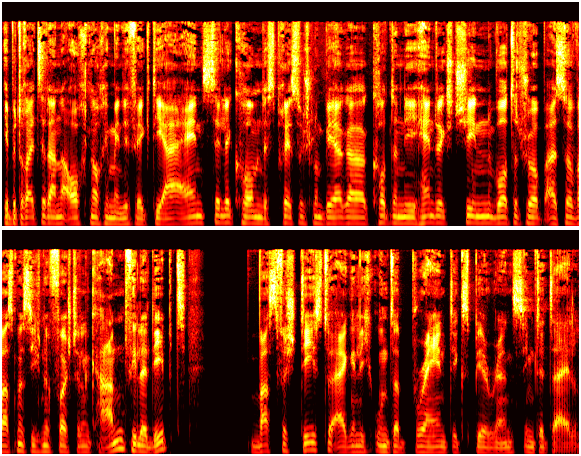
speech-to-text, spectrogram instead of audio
Ihr betreut ja dann auch noch im Endeffekt die A1 Telekom, Nespresso Schlumberger, Cottony, Hendrix Gin, Waterdrop, also was man sich nur vorstellen kann, viel erlebt. Was verstehst du eigentlich unter Brand Experience im Detail?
